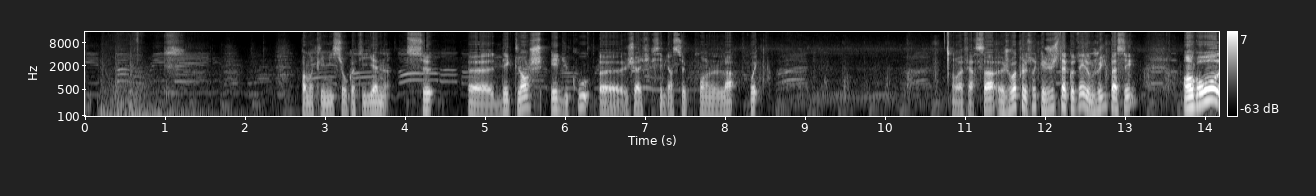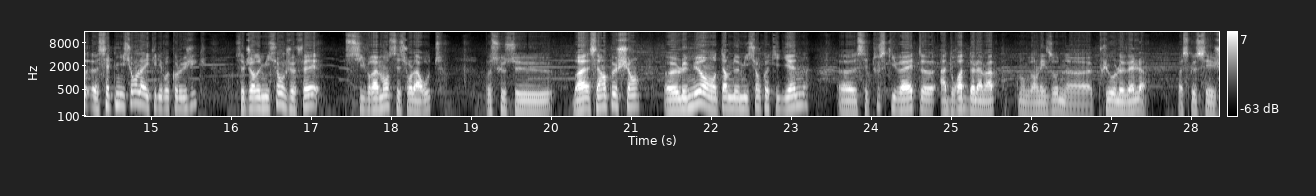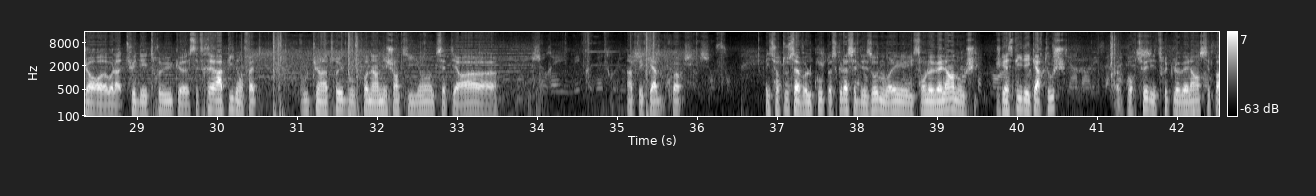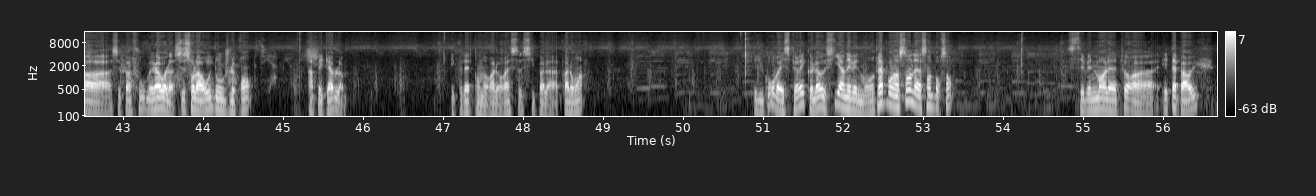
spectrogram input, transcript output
Pendant que les missions quotidiennes se euh, déclenchent. Et du coup, euh, je vérifie que c'est bien ce point-là. Oui. On va faire ça. je vois que le truc est juste à côté, donc je vais y passer. En gros, cette mission-là, équilibre écologique, c'est le genre de mission que je fais si vraiment c'est sur la route. Parce que c'est bah, un peu chiant. Euh, le mieux en termes de mission quotidienne, euh, c'est tout ce qui va être euh, à droite de la map, donc dans les zones plus haut level. Parce que c'est genre, voilà, tuer des trucs, c'est très rapide en fait. Vous tuez un truc, vous prenez un échantillon, etc. impeccable quoi. Et surtout ça vaut le coup, parce que là c'est des zones où ils sont level 1, donc je, gaspille des cartouches. pour tuer des trucs level 1, c'est pas, pas fou. Mais là voilà, c'est sur la route, donc je le prends. Impeccable. Et peut-être qu'on aura le reste aussi pas loin. Et du coup, on va espérer que là aussi, il y a un événement. Donc là, pour l'instant, on est à 100%. Cet événement aléatoire est apparu.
